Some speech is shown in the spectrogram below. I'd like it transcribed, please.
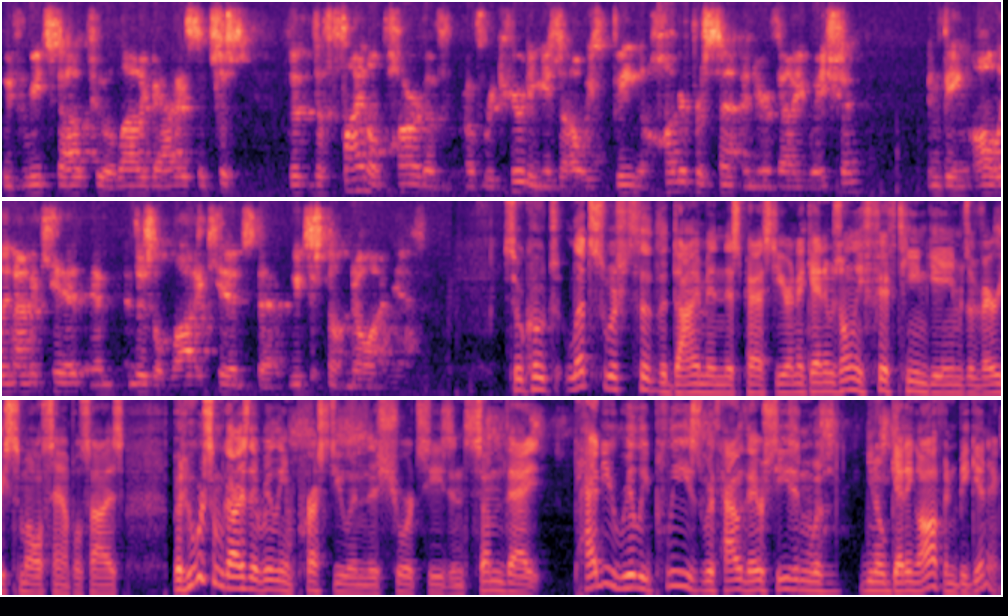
We've reached out to a lot of guys. It's just the, the final part of, of recruiting is always being 100% on your evaluation and being all in on a kid. And, and there's a lot of kids that we just don't know on yet. So, coach, let's switch to the diamond this past year. And again, it was only 15 games, a very small sample size. But who were some guys that really impressed you in this short season? Some that had you really pleased with how their season was, you know, getting off and beginning?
